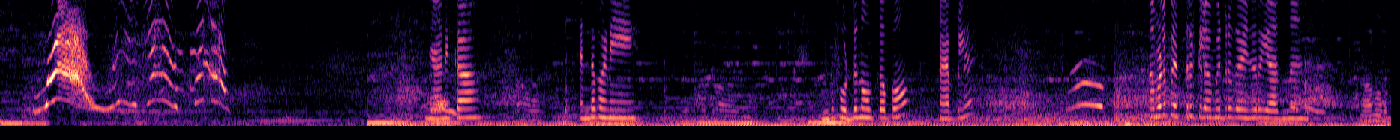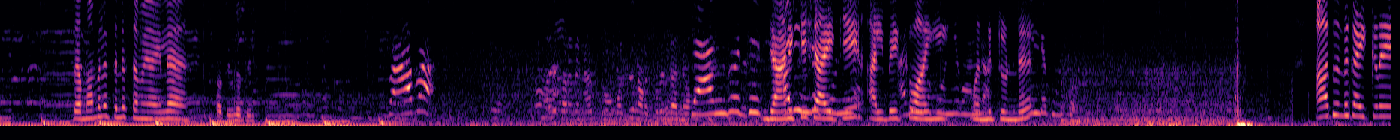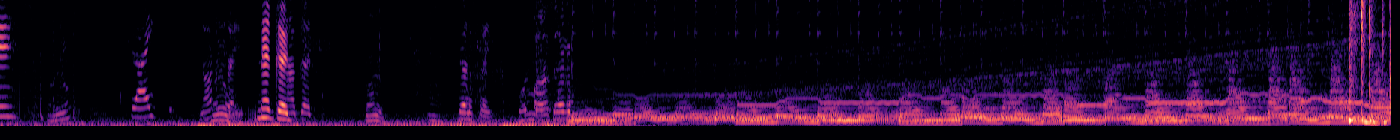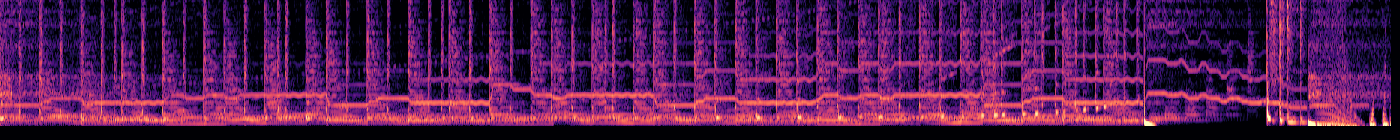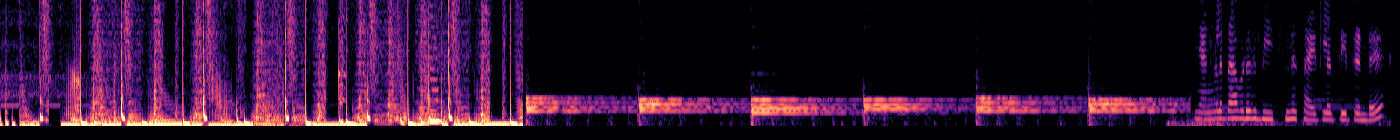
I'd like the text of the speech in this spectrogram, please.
ഞാനിക്ക എന്താ പണി? നമുക്ക് ഫുഡ് നോക്കപ്പോ ആപ്പിൽ? നമ്മളിപ്പോ എത്ര കിലോമീറ്റർ കഴിഞ്ഞ് റിയാദിന്ന് ദമാമിലെത്തിന്റെ സമയമായില്ലേ ജാനക്ക് ഷായിക്ക് അൽബേക്ക് വാങ്ങി വന്നിട്ടുണ്ട്. ആദ്യം എന്താ കഴിക്കണേ? നഗറ്റ്സ് ഞങ്ങളിത് അവിടെ ഒരു ബീച്ചിന്റെ സൈഡിൽ എത്തിയിട്ടുണ്ട്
